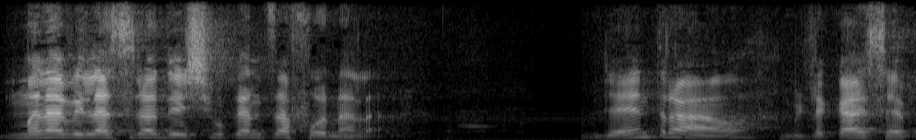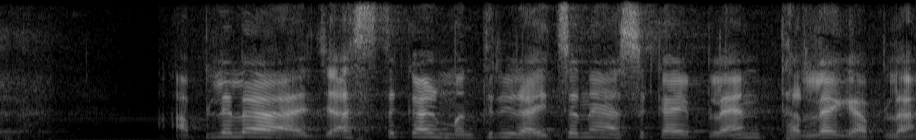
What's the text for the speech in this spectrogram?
मला विलासराव देशमुखांचा फोन आला. जयंतराव म्हटलं काय साहेब आपल्याला जास्त काळ मंत्री राहायचं नाही असं काय प्लॅन ठरलाय का आपला?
